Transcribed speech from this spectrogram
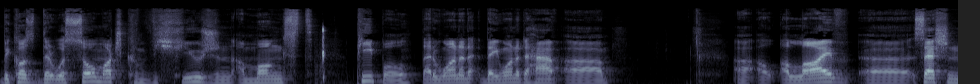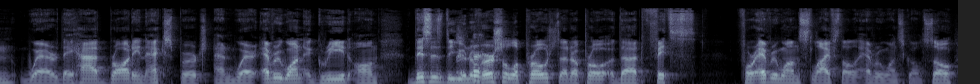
because there was so much confusion amongst people that wanted they wanted to have a a, a live uh, session where they had brought in experts and where everyone agreed on this is the universal approach that appro- that fits for everyone's lifestyle and everyone's goal. So.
